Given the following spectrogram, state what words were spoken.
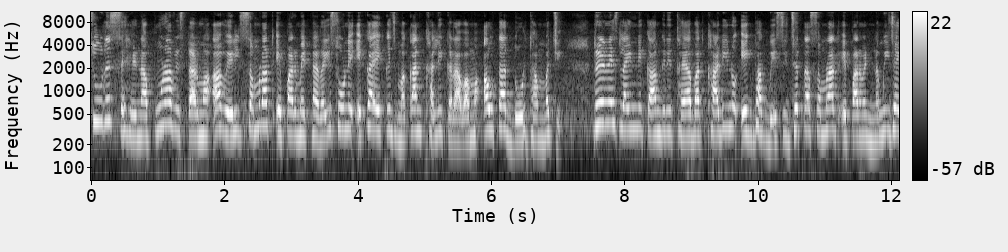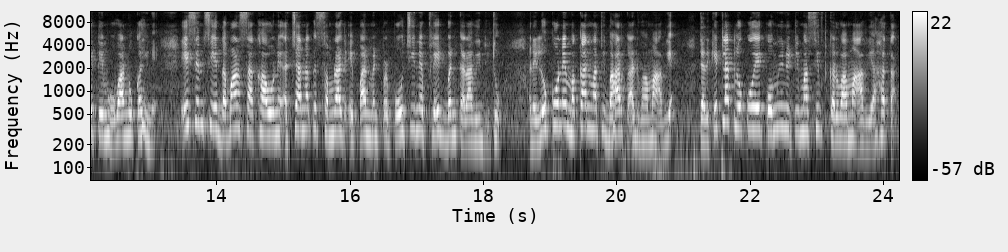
સુરત શહેરના પૂણા વિસ્તારમાં આવેલ સમ્રાટ એપાર્ટમેન્ટના રહીશોને એકાએક જ મકાન ખાલી કરાવવામાં આવતા દોડધામ મચી. ડ્રેનેજ લાઇનની કામગીરી થયા બાદ ખાડીનો એક ભાગ બેસી જતા સમ્રાટ એપાર્ટમેન્ટ નમી જાય તેમ હોવાનું કહીને એસએમસીએ દબાણ શાખાઓને અચાનક સમ્રાટ એપાર્ટમેન્ટ પર પહોંચીને ફ્લેટ બંધ કરાવી દીધું અને લોકોને મકાનમાંથી બહાર કાઢવામાં આવ્યા. ત્યારે કેટલાક લોકોએ કોમ્યુનિટીમાં શિફ્ટ કરવામાં આવ્યા હતા.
